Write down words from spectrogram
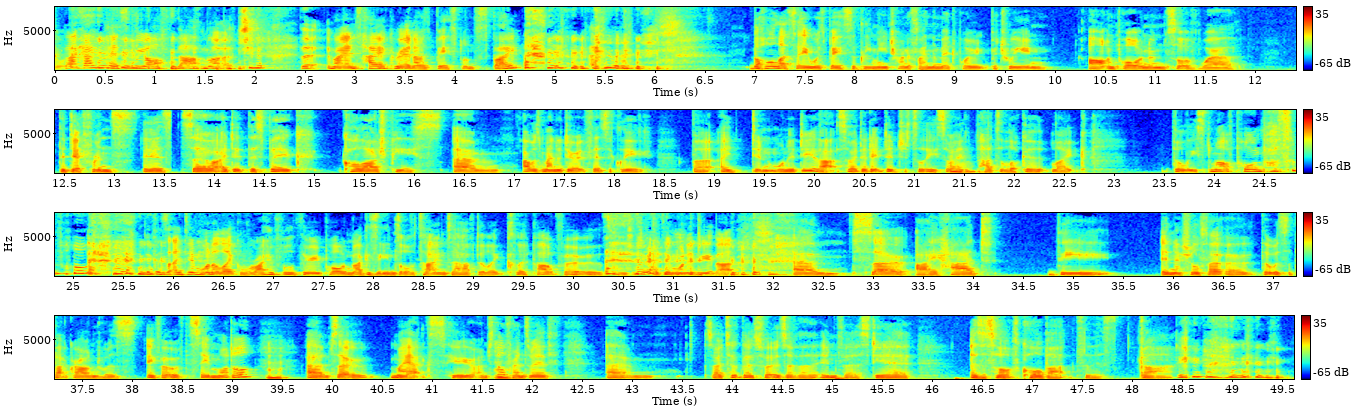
work. that guy pissed me off that much that my entire career now is based on spite. the whole essay was basically me trying to find the midpoint between art and porn and sort of where the difference is. So I did this big collage piece. Um, I was meant to do it physically, but I didn't want to do that, so I did it digitally. So I had to look at like the least amount of porn possible because I didn't want to like rifle through porn magazines all the time to have to like clip out photos. And just, I didn't want to do that. Um, so I had the initial photo that was the background was a photo of the same model. Um, so my ex, who I'm still friends with, um, so I took those photos of her in first year as a sort of callback to this guy.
